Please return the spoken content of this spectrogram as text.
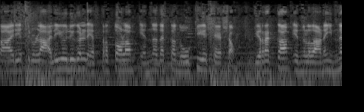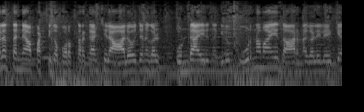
കാര്യത്തിലുള്ള അലയൊലുകൾ എത്രത്തോളം എന്നതൊക്കെ നോക്കിയ ശേഷം ഇറക്കാം എന്നുള്ളതാണ്. ഇന്നലെ തന്നെ ആ പട്ടിക പുറത്തിറക്കാൻ ചില ആലോചനകൾ ഉണ്ടായിരുന്നെങ്കിലും പൂർണമായ ധാരണകളിലേക്ക്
